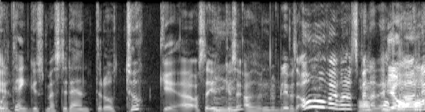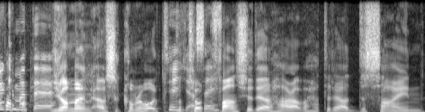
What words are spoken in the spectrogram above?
coolt, tänk just med studenter och tuck. Alltså Mm. yrkes... Alltså, det blir så, åh vad spännande. Ja. Ja. nu kan man inte... Ja men alltså, kommer du ihåg, på Tuck sig. fanns ju det här, vad hette det? Design,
